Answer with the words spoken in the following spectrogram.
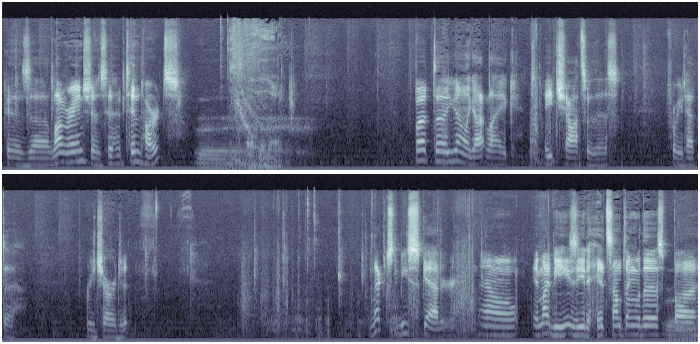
Because uh, long range has 10 hearts. But uh, you only got like 8 shots with this before you'd have to recharge it. Next be scatter. Now, it might be easy to hit something with this, but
